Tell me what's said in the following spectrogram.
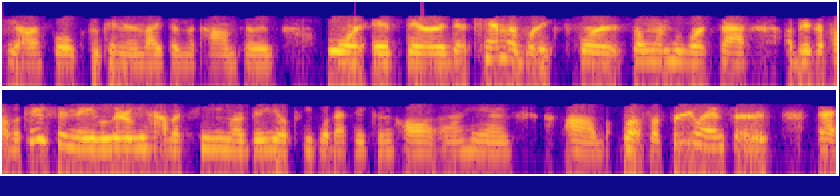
PR folks who can invite them to concerts or if they're their camera breaks for someone who works at a bigger publication, they literally have a team of video people that they can call on hand. Um, but for freelancers, that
